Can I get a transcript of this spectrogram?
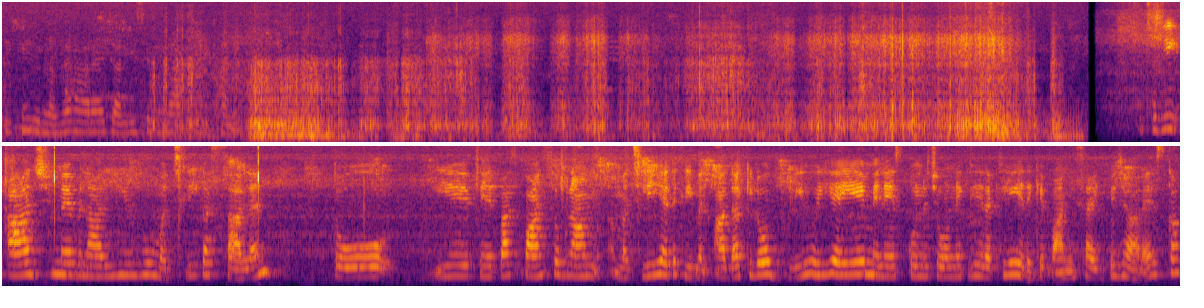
देखिए जो नज़र जाली से मैं आपको दिखाने अच्छा जी, आज मैं बना रही हूँ मछली का सालन। तो ये मेरे पास 500 ग्राम मछली है, तकरीबन आधा किलो भुली हुई है ये। मैंने इसको निचोड़ने के लिए रख लिया ये देखिए, पानी साइड पे जा रहा है इसका।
